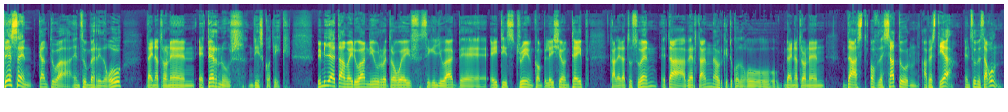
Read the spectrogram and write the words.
Descent kantua entzun berri dugu, Dynatronen Eternus diskotik. 2000 eta amairuan New Retrowave zigiluak The 80s Dream Compilation Tape kaleratu zuen, eta bertan aurkituko dugu Dynatronen Dust of the Saturn abestia, entzun dezagun.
